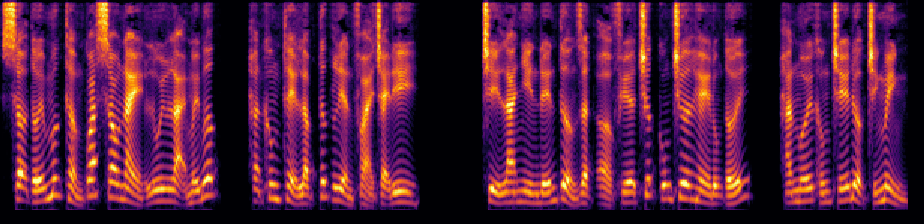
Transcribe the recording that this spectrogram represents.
Sợ tới mức thẩm quát sau này lui lại mấy bước, hận không thể lập tức liền phải chạy đi. Chỉ là nhìn đến tưởng giật ở phía trước cũng chưa hề đụng tới, hắn mới khống chế được chính mình,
